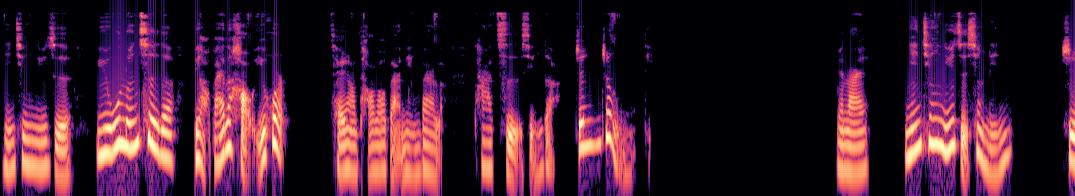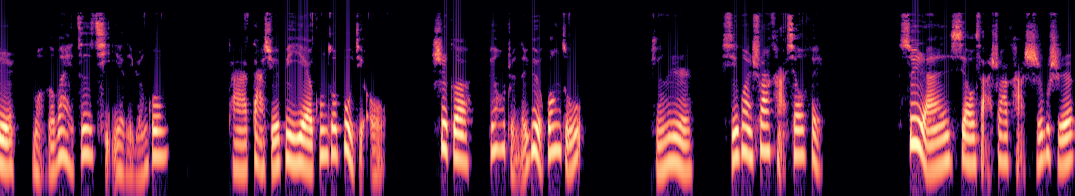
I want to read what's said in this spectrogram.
年轻女子语无伦次的表白了好一会儿，才让陶老板明白了她此行的真正目的。原来，年轻女子姓林，是某个外资企业的员工。她大学毕业工作不久，是个标准的月光族，平日。习惯刷卡消费，虽然潇洒刷卡时不时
